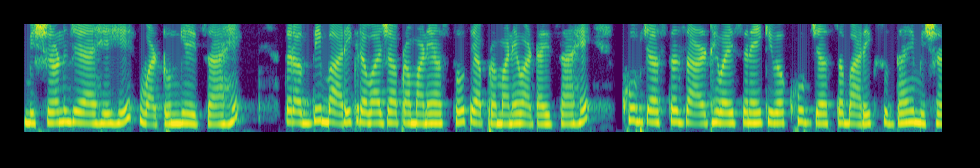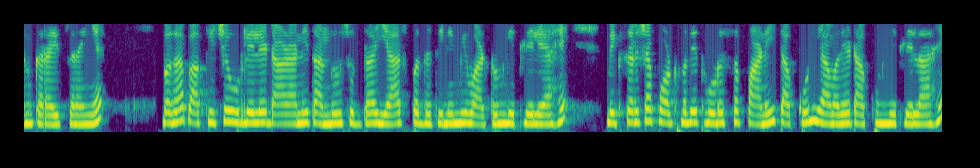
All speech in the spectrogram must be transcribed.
मिश्रण जे आहे हे वाटून घ्यायचं आहे. तर अगदी बारीक रवा ज्याप्रमाणे असतो त्याप्रमाणे वाटायचा आहे. खूप जास्त जाड ठेवायचं नाही किंवा खूप जास्त बारीक सुद्धा हे मिश्रण करायचं नाही आहे बघा बाकीचे उरलेले डाळ आणि तांदूळ सुद्धा याच पद्धतीने मी वाटून घेतलेले आहे. मिक्सरच्या पॉटमध्ये थोडंसं पाणी टाकून यामध्ये टाकून घेतलेलं आहे.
